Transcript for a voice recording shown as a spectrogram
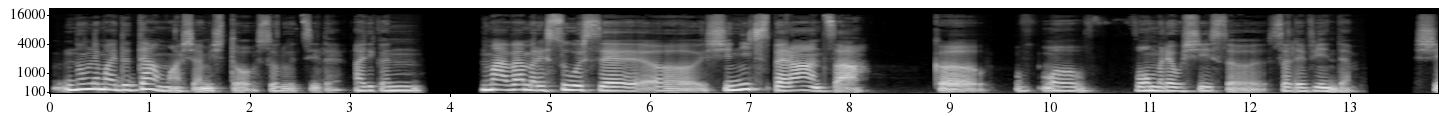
nu le mai dădeam așa mișto soluțiile. Adică nu, nu mai aveam resurse uh, și nici speranța că uh, vom reuși să, să le vindem. Și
